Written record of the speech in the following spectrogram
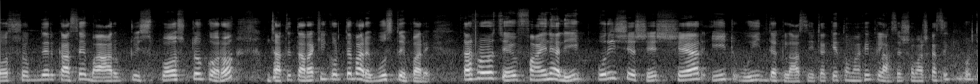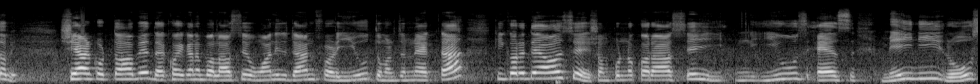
দর্শকদের কাছে বা আর একটু স্পষ্ট করো, যাতে তারা কি করতে পারে? বুঝতে পারে। তারপর হচ্ছে ফাইনালি পরিশেষে share it with the class এটাকে তোমাকে ক্লাসের সবার কাছে কি করতে হবে? শেয়ার করতে হবে। দেখো, এখানে বলা আছে one is done for you তোমার জন্য একটা কি করে দেওয়া হয়েছে? সম্পূর্ণ করা আছে use as many rows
